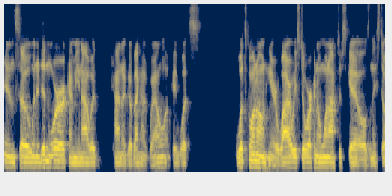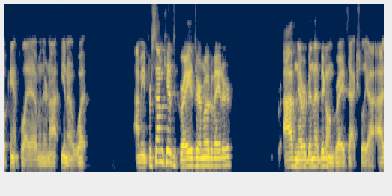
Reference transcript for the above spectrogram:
and so when it didn't work i mean i would kind of go back and like well okay what's what's going on here? Why are we still working on one octave scales and they still can't play them and they're not, you know, what? I mean, for some kids, grades are a motivator. I've never been that big on grades, actually. I, I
